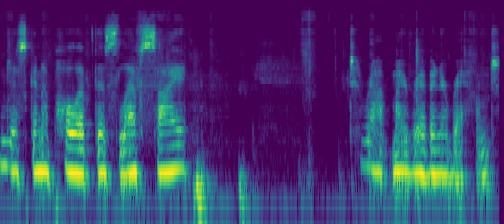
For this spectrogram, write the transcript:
I'm just going to pull up this left side to wrap my ribbon around.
